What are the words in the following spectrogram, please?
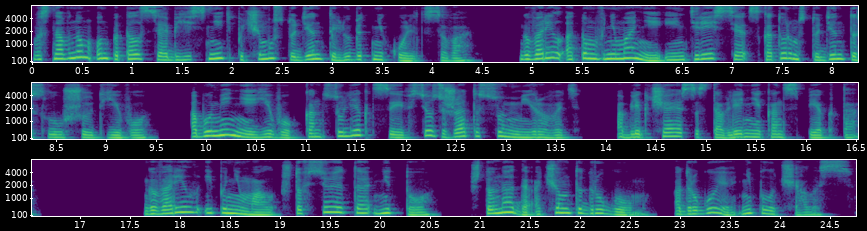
В основном он пытался объяснить, почему студенты любят Никольцева. Говорил о том внимании и интересе, с которым студенты слушают его, об умении его к концу лекции все сжато суммировать, облегчая составление конспекта. Говорил и понимал, что все это не то, что надо о чем-то другом, а другое не получалось.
